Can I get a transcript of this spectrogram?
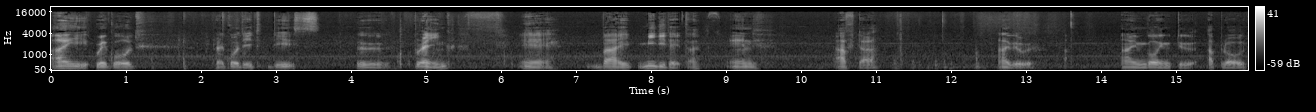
I record recorded this uh, playing uh, by MIDI data and after I will I'm going to upload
